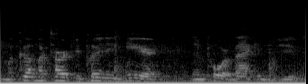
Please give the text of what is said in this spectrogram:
I'm gonna cut my turkey, put it in here, then pour it back in the juice.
